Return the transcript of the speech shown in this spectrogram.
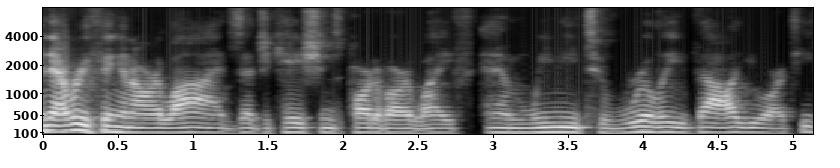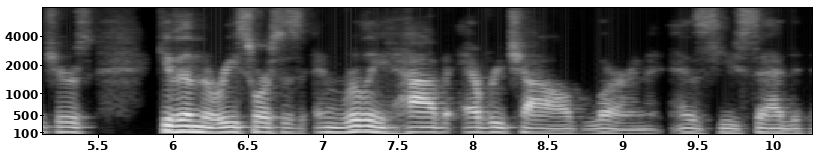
and everything in our lives. Education is part of our life and we need to really value our teachers give them the resources and really have every child learn, as you said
